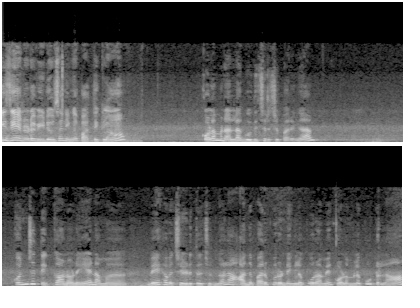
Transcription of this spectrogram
ஈஸியாக என்னோட வீடியோஸை நீங்கள் பார்த்துக்கலாம் குழம்பு நல்லா கொதிச்சிருச்சு பாருங்கள் கொஞ்சம் திக்கானோடனே நம்ம வேக வச்சு எடுத்து வச்சுருந்தோம்ல அந்த பருப்பு உருண்டைங்களை பூராமே குழம்புல போட்டுடலாம்.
